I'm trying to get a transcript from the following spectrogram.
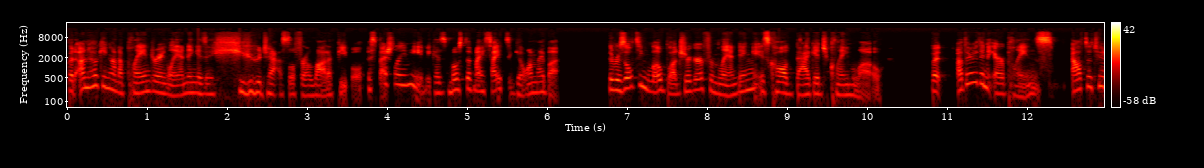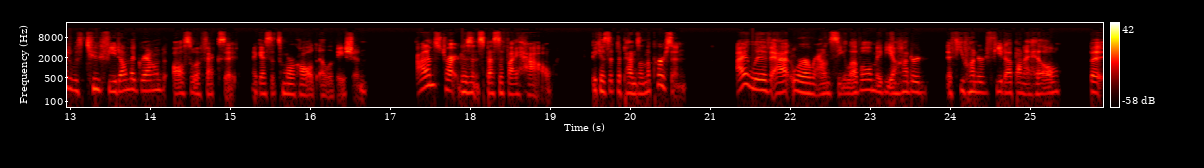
But unhooking on a plane during landing is a huge hassle for a lot of people, especially me, because most of my sites go on my butt. The resulting low blood sugar from landing is called baggage claim low. But other than airplanes, altitude with two feet on the ground also affects it. I guess it's more called elevation. Adam's chart doesn't specify how, because it depends on the person. I live at or around sea level, maybe a hundred, a few hundred feet up on a hill. But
